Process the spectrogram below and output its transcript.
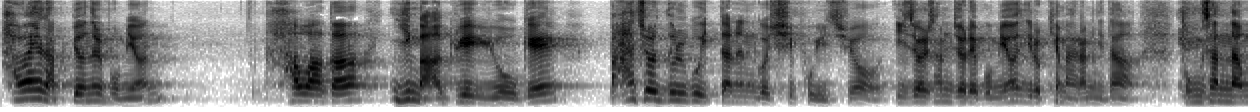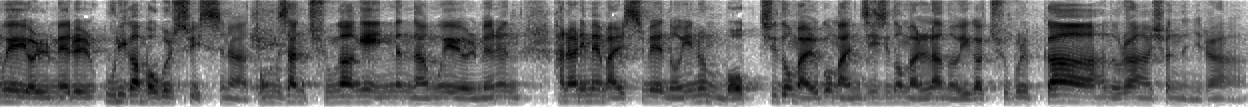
하와의 답변을 보면 하와가 이 마귀의 유혹에 빠져들고 있다는 것이 보이죠. 2절, 3절에 보면 이렇게 말합니다. 동산나무의 열매를 우리가 먹을 수 있으나 동산 중앙에 있는 나무의 열매는 하나님의 말씀에 너희는 먹지도 말고 만지지도 말라 너희가 죽을까 하노라 하셨느니라.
